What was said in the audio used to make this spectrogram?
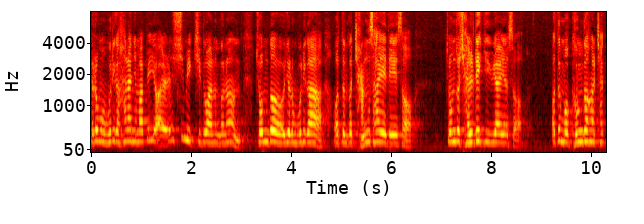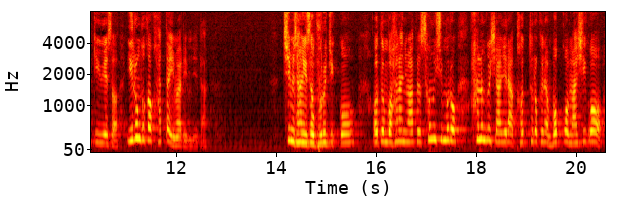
여러분 우리가 하나님 앞에 열심히 기도하는 거는 좀 더 여러분 우리가 어떤 그 장사에 대해서 좀 더 잘 되기 위하여서 어떤 뭐 건강을 찾기 위해서 이런 것과 같다 이 말입니다. 침상에서 부르짖고 어떤 뭐 하나님 앞에서 성심으로 하는 것이 아니라 겉으로 그냥 먹고 마시고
